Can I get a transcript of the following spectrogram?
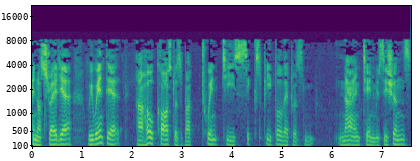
in Australia. We went there. Our whole cast was about 26 people. That was nine, ten musicians,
